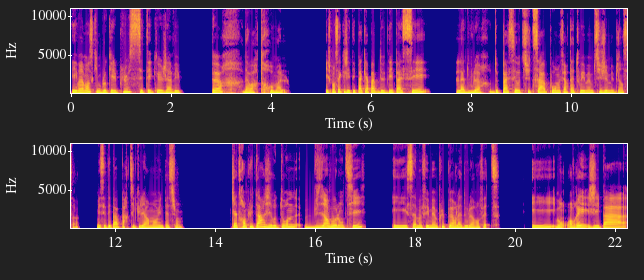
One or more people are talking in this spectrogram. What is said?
Et vraiment, ce qui me bloquait le plus, c'était que j'avais peur d'avoir trop mal. Et je pensais que j'étais pas capable de dépasser la douleur, de passer au-dessus de ça pour me faire tatouer, même si j'aimais bien ça. Mais c'était pas particulièrement une passion. Quatre ans plus tard, j'y retourne bien volontiers et ça me fait même plus peur la douleur en fait. Et bon, en vrai, j'ai pas,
